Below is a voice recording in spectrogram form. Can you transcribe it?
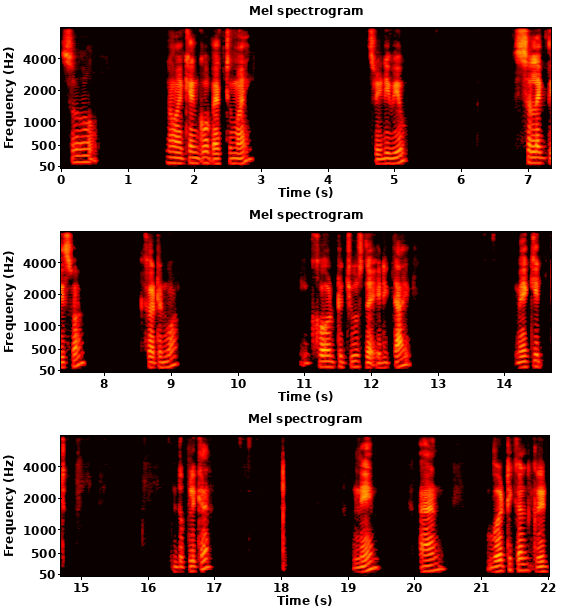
So now I can go back to my 3D view. Select this one, curtain wall. Go to choose the edit type. Make it duplicate. Name and vertical grid.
